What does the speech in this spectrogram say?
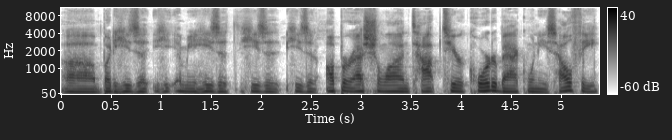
Uh, but he's a he, I mean he's a he's a he's an upper echelon, top tier quarterback when he's healthy.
